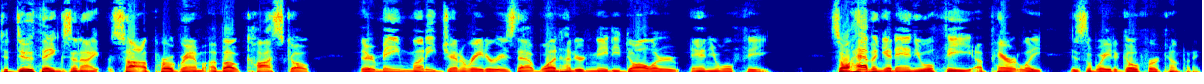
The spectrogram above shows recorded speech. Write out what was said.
to do things. And I saw a program about Costco. Their main money generator is that $180 annual fee. So having an annual fee apparently is the way to go for a company.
